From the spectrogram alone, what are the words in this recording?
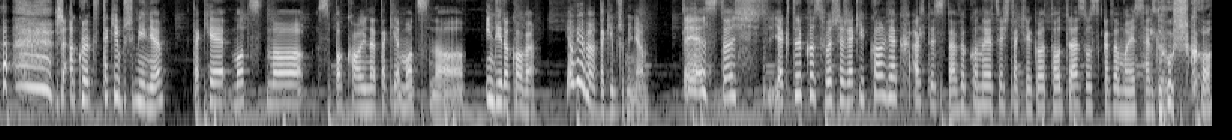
że akurat takie brzmienie, takie mocno spokojne, takie mocno indie rockowe. Ja uwielbiam takie brzmienia. To jest coś, jak tylko słyszę, że jakikolwiek artysta wykonuje coś takiego, to od razu skradza moje serduszko.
